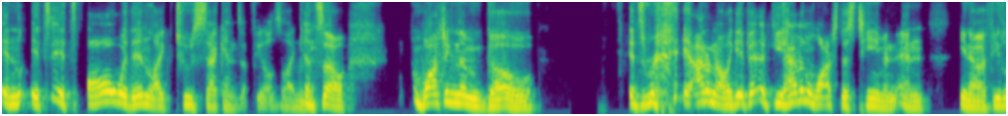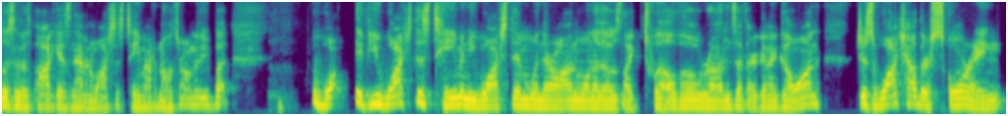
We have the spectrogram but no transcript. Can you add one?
and it's it's all within like two seconds, it feels like. Mm-hmm. And so watching them go, it's I don't know. Like if, if you haven't watched this team and and you know, if you listen to this podcast and haven't watched this team, I don't know what's wrong with you, but if you watch this team and you watch them when they're on one of those like 12-0 runs that they're going to go on, just watch how they're scoring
